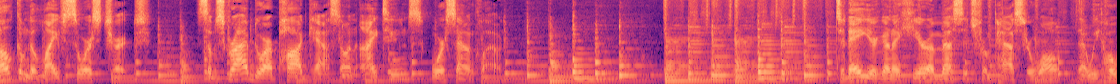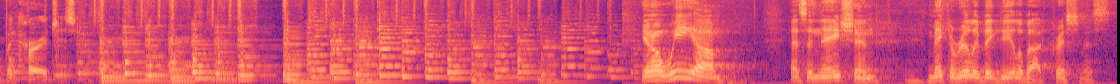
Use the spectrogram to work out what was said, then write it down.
Welcome to Life Source Church. Subscribe to our podcast on iTunes or SoundCloud. Today, you're going to hear a message from Pastor Walt that we hope encourages you. You know, we um, as a nation make a really big deal about Christmas.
